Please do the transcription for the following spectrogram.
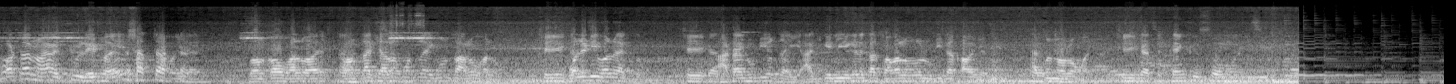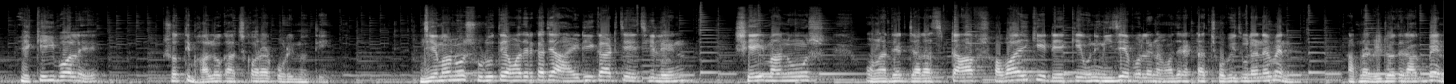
ছটা নয় একটু লেট হয়। সাতটা, হয়ে যায়। তরকাও ভালো হয়। তরকা চালের মশলা এগুলো তো আরও ভালো। ঠিক কোয়ালিটি ভালো একদম। ঠিক আছে। আটা রুটিও তাই। আজকে নিয়ে গেলে কাল সকাল হলো রুটিটা খাওয়া যাবে। এত নরম হয়। ঠিক আছে। থ্যাংক ইউ সো মাচ একেই বলে সত্যি ভালো কাজ করার পরিণতি। যে মানুষ শুরুতে আমাদের কাছে আইডি কার্ড চেয়েছিলেন সেই মানুষ ওনাদের যারা স্টাফ সবাইকে ডেকে উনি নিজে বললেন আমাদের একটা ছবি তুলে নেবেন আপনার ভিডিওতে রাখবেন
